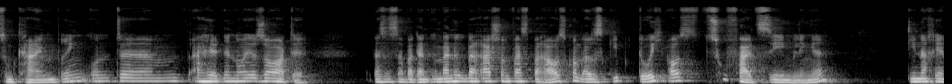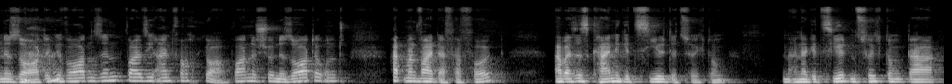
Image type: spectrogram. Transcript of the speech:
zum Keimen bringen und ähm, erhält eine neue Sorte. Das ist aber dann immer eine Überraschung, was bei rauskommt. Also es gibt durchaus Zufallssämlinge, die nachher eine Sorte Aha. geworden sind, weil sie einfach, ja, war eine schöne Sorte und hat man weiterverfolgt. Aber es ist keine gezielte Züchtung. In einer gezielten Züchtung, da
